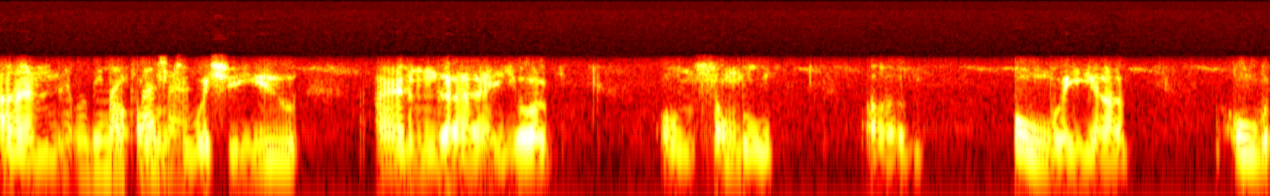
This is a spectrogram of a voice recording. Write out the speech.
And It will be my I want pleasure. to wish you and uh, your ensemble um, all the uh, all the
